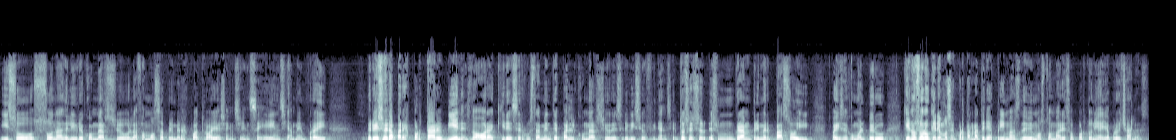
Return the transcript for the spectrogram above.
hizo zonas de libre comercio, las famosas primeras cuatro áreas en Shenzhen, Xiamen, por ahí, pero eso era para exportar bienes, ¿no? Ahora quiere ser justamente para el comercio de servicios financieros. Entonces, eso es un gran primer paso y países como el Perú, que no solo queremos exportar materias primas, debemos tomar esa oportunidad y aprovecharlas.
